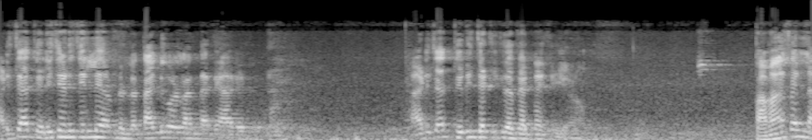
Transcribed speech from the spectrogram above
അടിച്ചാൽ തിരിച്ചടിച്ചില്ലേ ഉണ്ടല്ലോ തല്ലുകൊള്ളാൻ തന്നെ ആരും. അടിച്ചാൽ തിരിച്ചടിക്കുക തന്നെ ചെയ്യണം. തമാശല്ല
